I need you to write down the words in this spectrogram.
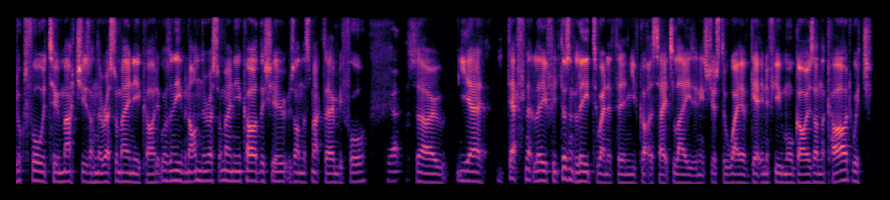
looked forward to matches on the WrestleMania card. It wasn't even on the WrestleMania card this year. It was on the SmackDown before. Yeah. So yeah, definitely. If it doesn't lead to anything, you've got to say it's lazy, and it's just a way of getting a few more guys on the card, which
